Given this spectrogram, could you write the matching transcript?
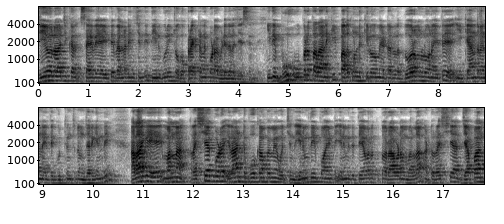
జియోలాజికల్ సర్వే అయితే వెల్లడించింది. దీని గురించి ఒక ప్రకటన కూడా విడుదల చేసింది. ఇది భూ ఉపరితలానికి పదకొండు కిలోమీటర్ల దూరంలోనైతే ఈ కేంద్రాన్ని అయితే గుర్తించడం జరిగింది. అలాగే మొన్న రష్యాకు కూడా ఇలాంటి భూకంపమే వచ్చింది. ఎనిమిది పాయింట్ ఎనిమిది తీవ్రతతో రావడం వల్ల అటు రష్యా జపాన్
